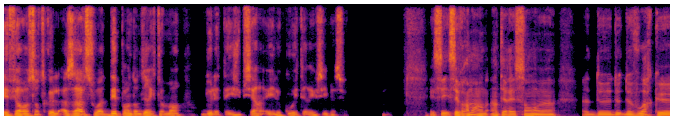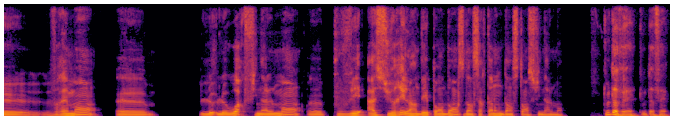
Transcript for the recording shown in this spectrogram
et faire en sorte que l'Azhar soit dépendant directement de l'État égyptien, et le coup était réussi, bien sûr. Et c'est vraiment intéressant euh, de, de, voir que vraiment euh, le, le Waqf finalement euh, pouvait assurer l'indépendance d'un certain nombre d'instances finalement. Tout à fait, tout à fait.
